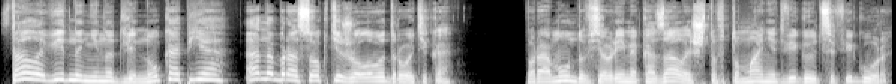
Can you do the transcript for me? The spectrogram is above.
Стало видно не на длину копья, а на бросок тяжелого дротика. Парамунду все время казалось, что в тумане двигаются фигуры.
